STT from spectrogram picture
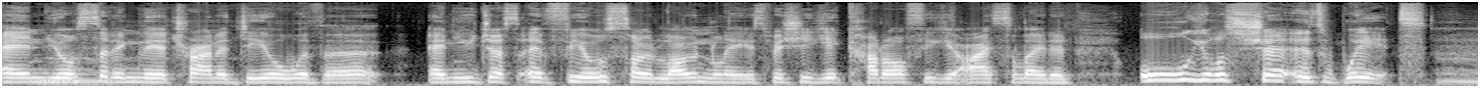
And you're mm. sitting there trying to deal with it, and you just, it feels so lonely, especially you get cut off, you get isolated. All your shit is wet. Mm.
